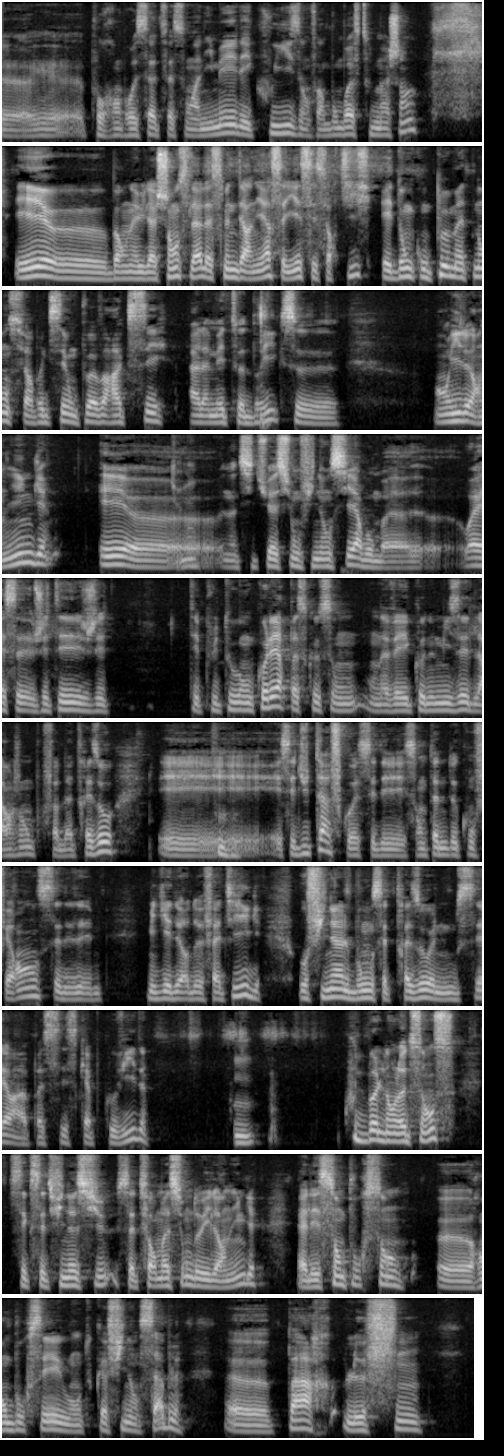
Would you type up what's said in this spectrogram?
pour rendre ça de façon animée, les quiz, enfin bon bref tout le machin. Et bah, on a eu la chance là la semaine dernière, ça y est, c'est sorti. Et donc on peut maintenant se faire brixer, on peut avoir accès à la méthode Brix euh, en e-learning. Et euh, notre situation financière, bon bah ouais, j'étais j'étais plutôt en colère parce que on, avait économisé de l'argent pour faire de la trésor et, mmh. et c'est du taf quoi. C'est des centaines de conférences, c'est des milliers d'heures de fatigue. Au final, bon, cette trésor, elle nous sert à passer ce cap Covid. Mmh. Coup de bol dans l'autre sens, c'est que cette, cette formation de e-learning, elle est 100% euh, remboursée ou en tout cas finançable euh, par le fonds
